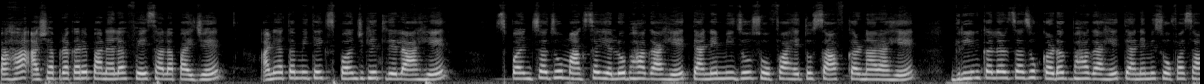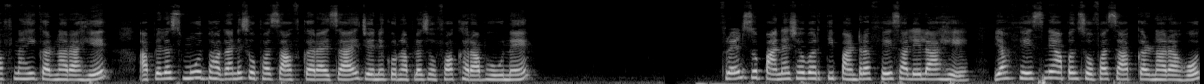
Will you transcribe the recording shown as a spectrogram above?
पहा अशा प्रकारे पाण्याला फेस आला पाहिजे. आणि आता मी ते एक स्पंज घेतलेला आहे. स्पंजचा जो मागचा येलो भाग आहे त्याने मी जो सोफा आहे तो साफ करणार आहे. ग्रीन कलरचा जो कडक भाग आहे त्याने मी सोफा साफ नाही करणार आहे. आपल्याला स्मूथ भागाने सोफा साफ करायचा आहे जेणेकरून आपला सोफा खराब होऊ नये. फ्रेंड्स जो पाण्याच्या वरती पांढरा फेस आलेला आहे या फेसने आपण सोफा साफ करणार आहोत.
